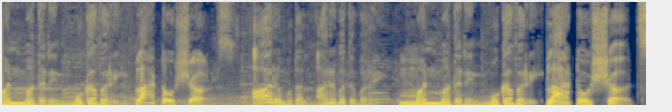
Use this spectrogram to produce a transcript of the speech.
மன்மதனின் முகவரி. பிளாட்டோ ஷர்ட்ஸ் ஆறு முதல் அறுபது வரை. மன்மதனின் முகவரி. பிளாட்டோ ஷர்ட்ஸ்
